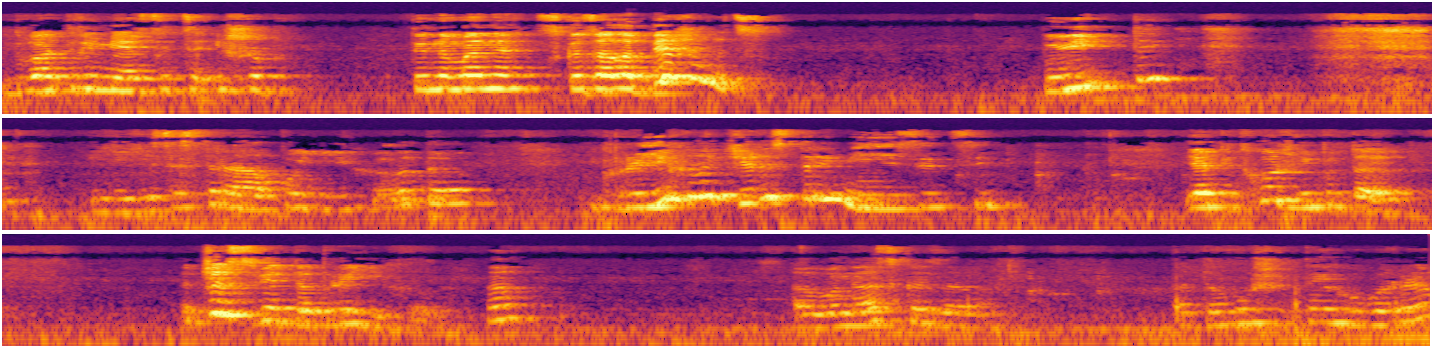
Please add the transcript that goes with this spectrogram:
2-3 місяці і щоб ти на мене сказала біженець? Вийти? Її сестра поїхала, так. Приїхала через три місяці. Я підходжу і питаю, а чого Свята приїхала? А? а вона сказала, а тому що ти говорив,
